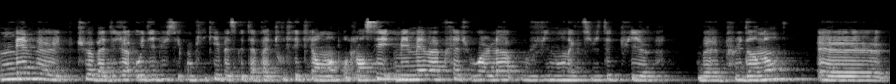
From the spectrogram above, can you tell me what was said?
même, euh, tu vois, bah déjà au début c'est compliqué parce que t'as pas toutes les clés en main pour te lancer, mais même après, tu vois, là où je vis mon activité depuis euh, bah, plus d'un an, euh,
